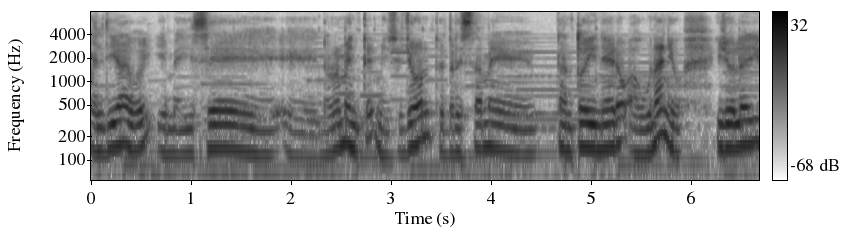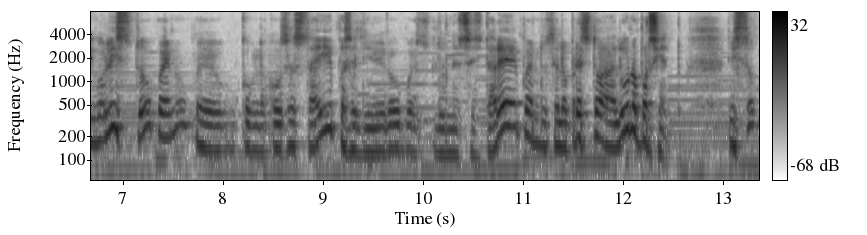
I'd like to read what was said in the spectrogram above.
el día de hoy y me dice, eh, normalmente me dice, John, te préstame tanto dinero a un año. Y yo le digo, listo, bueno, eh, como la cosa está ahí, pues el dinero pues lo necesitaré, bueno, se lo presto al 1%. ¿Listo?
